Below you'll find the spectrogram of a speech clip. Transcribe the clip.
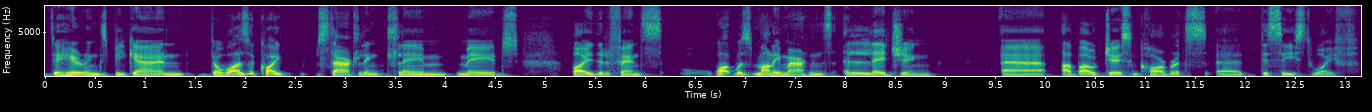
the hearings began, there was a quite startling claim made by the defence. What was Molly Martens alleging uh, about Jason Corbett's uh, deceased wife?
